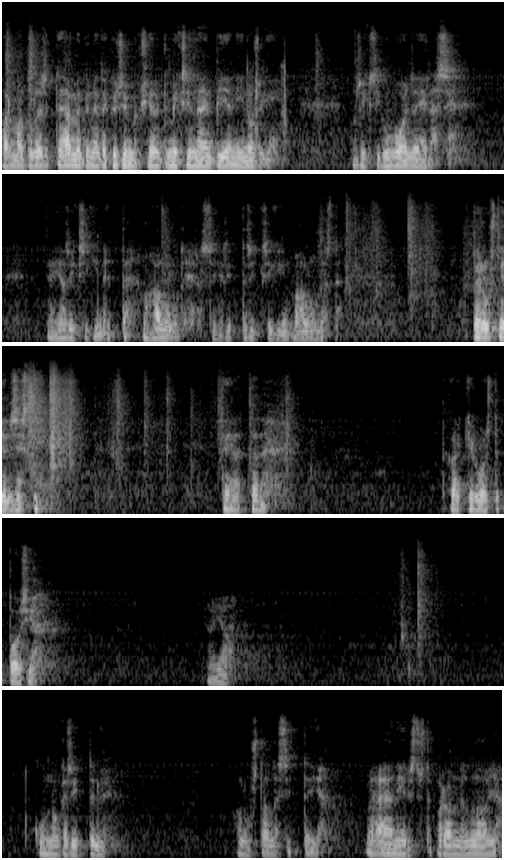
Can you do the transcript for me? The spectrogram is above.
Varmaan tulee sitten hämmentyneitä kysymyksiä, että miksi näin pieniin osiin. No siksi kun voin tehdä sen. Ja ihan siksikin, että mä haluan tehdä sen. Ja sitten siksikin mä haluan tästä perusteellisesti tehdä tän kaikki ruoste pois ja, ja, ja kunnon käsittely alustalle sitten ja vähän äänieristystä parannellaan ja,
